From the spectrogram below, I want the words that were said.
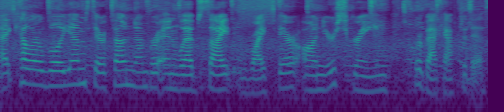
at Keller Williams. Their phone number and website right there on your screen. We're back after this.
